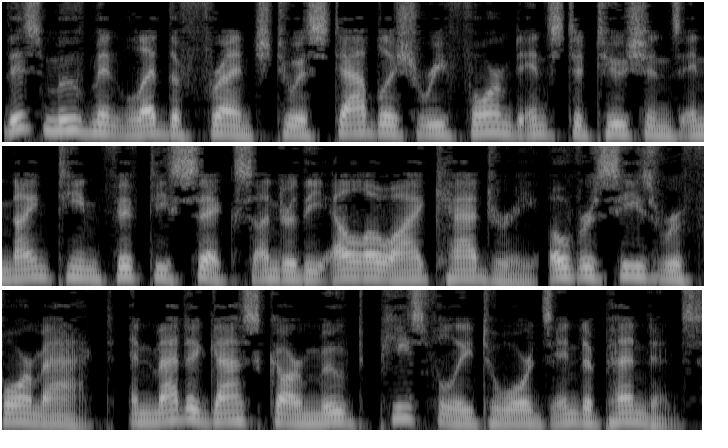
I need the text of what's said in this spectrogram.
This movement led the French to establish reformed institutions in 1956 under the Loi Cadre Overseas Reform Act, and Madagascar moved peacefully towards independence.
